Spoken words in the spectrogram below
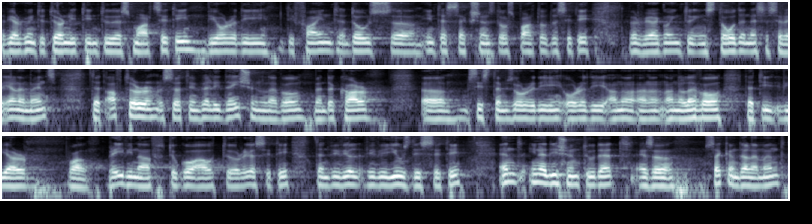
we are going to turn it into a smart city. We already defined those uh, intersections, those parts of the city, where we are going to install the necessary elements. That after a certain validation level, when the car uh, system is already already on a, on a, on a level that we are well, brave enough to go out to a real city, then we will, we will use this city. And in addition to that, as a second element,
